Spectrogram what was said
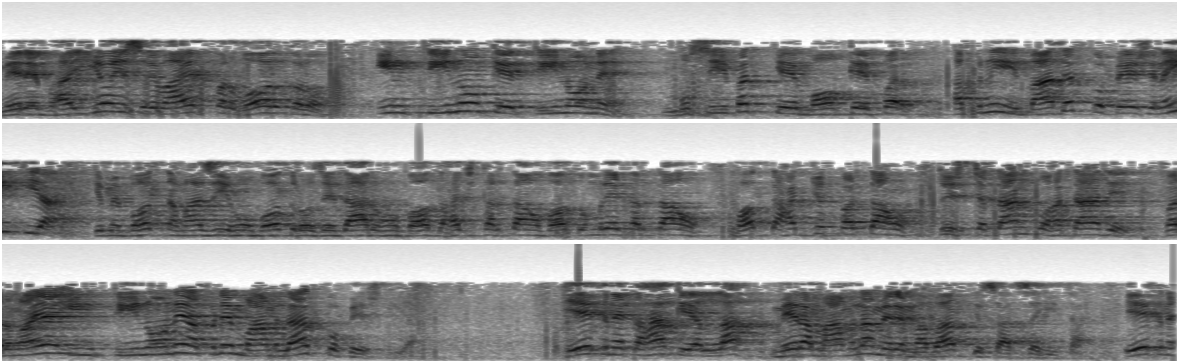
میرے بھائیوں اس روایت پر غور کرو۔ ان تینوں کے تینوں نے مصیبت کے موقع پر اپنی عبادت کو پیش نہیں کیا کہ میں بہت نمازی ہوں، بہت روزے دار ہوں، بہت حج کرتا ہوں، بہت عمرے کرتا ہوں، بہت تحجد پڑھتا ہوں، تو اس چٹان کو ہٹا دے۔ فرمایا، ان تینوں نے اپنے معاملات کو پیش کیا۔ ایک نے کہا کہ اللہ، میرا معاملہ میرے ماں باپ کے ساتھ صحیح تھا۔ ایک نے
